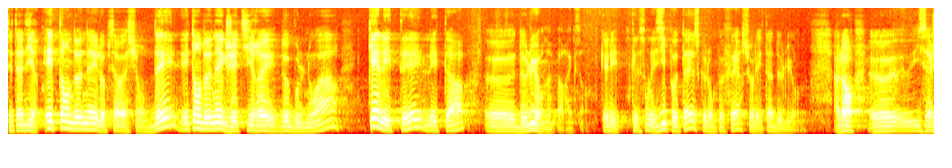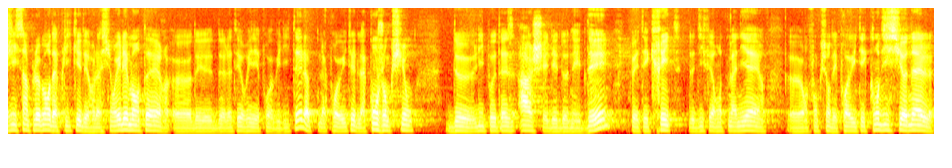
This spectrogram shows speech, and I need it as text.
C'est-à-dire, étant donné l'observation D, étant donné que j'ai tiré deux boules noires, quel était l'état de l'urne, par exemple? Quelles sont les hypothèses que l'on peut faire sur l'état de l'urne? Alors, euh, il s'agit simplement d'appliquer des relations élémentaires euh, de, la théorie des probabilités, la, probabilité de la conjonction de l'hypothèse H et des données D peut être écrite de différentes manières euh, en fonction des probabilités conditionnelles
